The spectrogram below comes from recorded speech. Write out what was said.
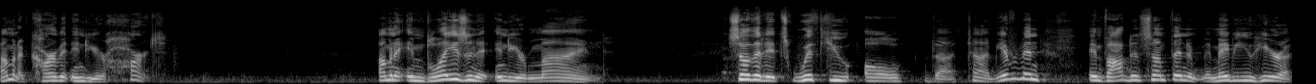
I'm going to carve it into your heart. I'm going to emblazon it into your mind so that it's with you all the time. You ever been involved in something and maybe you hear a,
